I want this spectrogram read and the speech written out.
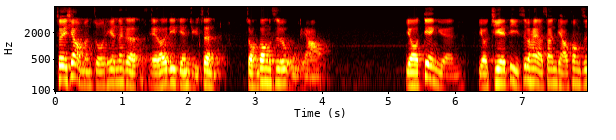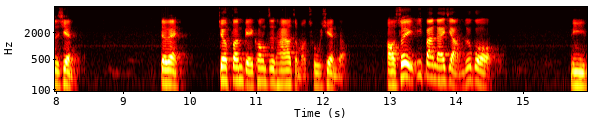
所以像我们昨天那个 LED 点矩阵，总共是不是五条？有电源，有接地，是不是还有三条控制线？对不对？就分别控制它要怎么出现的。好，所以一般来讲，如果你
